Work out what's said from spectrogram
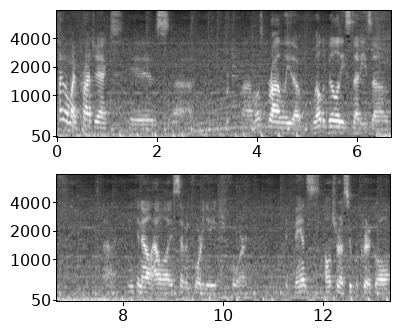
title of my project is uh, uh, most broadly the weldability studies of uh, Inconel alloy 740H for advanced ultra supercritical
